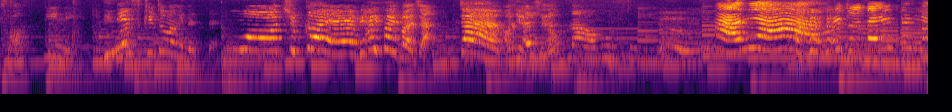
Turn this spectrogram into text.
됐어? 미니. 미니? 스케이트왕이 됐대. 우와 축하해. 우리 하이파이브 하자. 짠. 언니 다시 나도. 엄마하고 아니야. 우리 둘 다 1등이야.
